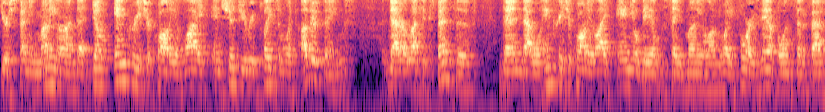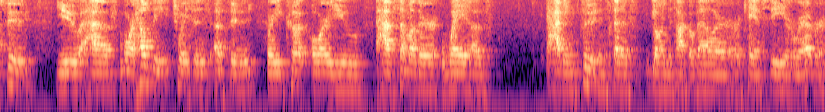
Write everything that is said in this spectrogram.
you're spending money on that don't increase your quality of life, and should you replace them with other things that are less expensive, then that will increase your quality of life and you'll be able to save money along the way. For example, instead of fast food, you have more healthy choices of food where you cook or you have some other way of having food instead of going to Taco Bell or, or KFC or wherever.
